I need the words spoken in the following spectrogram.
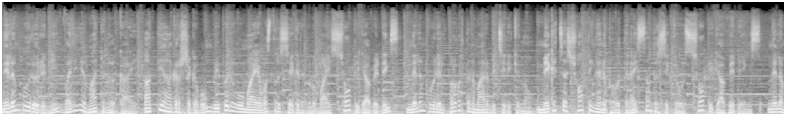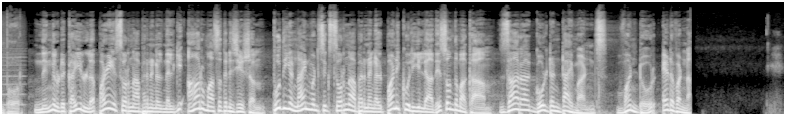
നിലമ്പൂരൊരുങ്ങി വലിയ മാറ്റങ്ങൾക്കായി അത്യാകർഷകവും വിപുലവുമായ വസ്ത്രശേഖരങ്ങളുമായി ഷോപ്പിക വെഡിങ്സ് നിലമ്പൂരിൽ പ്രവർത്തനം ആരംഭിച്ചിരിക്കുന്നു. മികച്ച ഷോപ്പിംഗ് അനുഭവത്തിനായി സന്ദർശിക്കൂ ഷോപ്പിക വെഡിങ്സ് നിലമ്പൂർ. നിങ്ങളുടെ കയ്യിലുള്ള പഴയ സ്വർണാഭരണങ്ങൾ നൽകി ആറു മാസത്തിന് ശേഷം പുതിയ നയൻ വൺ സിക്സ് സ്വർണാഭരണങ്ങൾ പണിക്കൂലിയില്ലാതെ സ്വന്തമാക്കാം. Sara golden diamonds Wandoor Edavanna.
